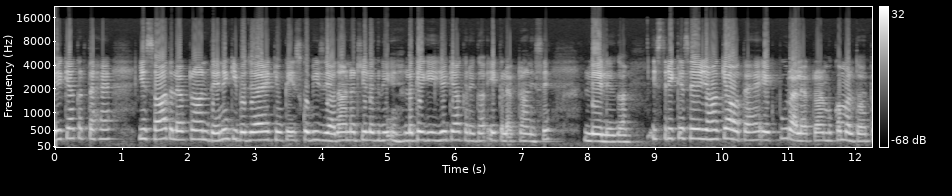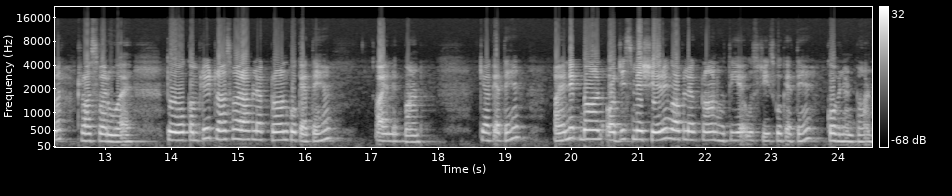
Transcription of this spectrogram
ये क्या करता है? ये सात इलेक्ट्रॉन देने की बजाय, क्योंकि इसको भी ज़्यादा एनर्जी लग लगेगी, ये क्या करेगा? एक इलेक्ट्रॉन इसे ले लेगा। इस तरीके से यहाँ क्या होता है? एक पूरा इलेक्ट्रॉन मुकम्मल तौर पर ट्रांसफ़र हुआ है। तो कंप्लीट ट्रांसफ़र ऑफ़ इलेक्ट्रॉन को कहते हैं आयनिक बाड क्या कहते हैं? आयनिक बाड और जिसमें शेयरिंग ऑफ़ इलेक्ट्रॉन होती है, उस चीज़ को कहते हैं कोवलेंट बाड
